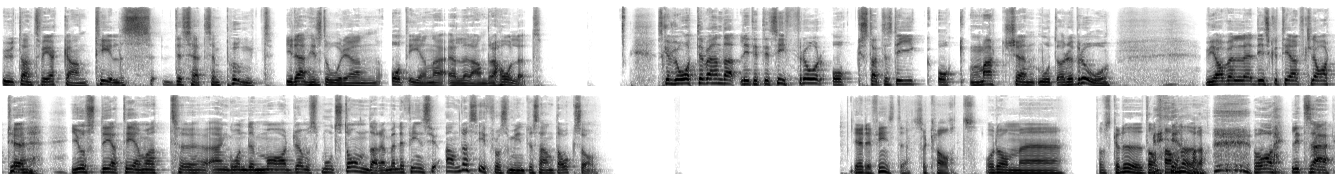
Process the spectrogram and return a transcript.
utan tvekan. Tills det sätts en punkt i den historien åt ena eller andra hållet. Ska vi återvända lite till siffror och statistik och matchen mot Örebro. Vi har väl diskuterat klart eh, just det temat eh, angående mardrömsmotståndare, men det finns ju andra siffror som är intressanta också. Ja, det finns det såklart. Och de, eh, de ska du ta fram nu då? och lite så här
